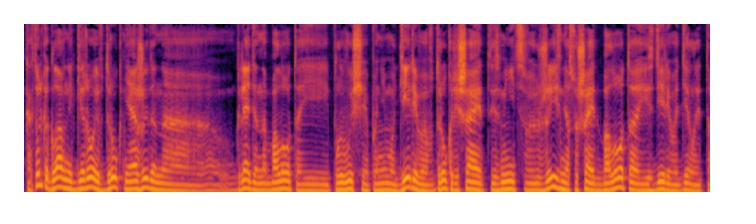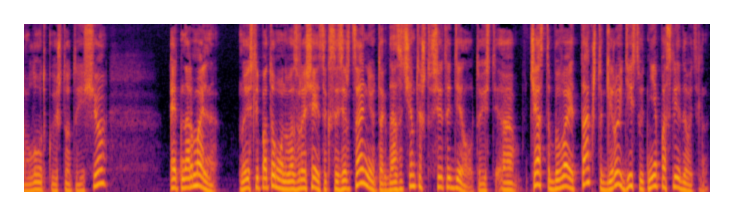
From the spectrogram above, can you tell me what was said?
Как только главный герой вдруг неожиданно, глядя на болото и плывущее по нему дерево, вдруг решает изменить свою жизнь, осушает болото, из дерева делает там лодку и что-то еще, это нормально. Но если потом он возвращается к созерцанию, тогда зачем ты что все это делал? То есть а, часто бывает так, что герой действует непоследовательно.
